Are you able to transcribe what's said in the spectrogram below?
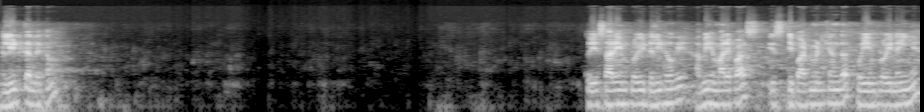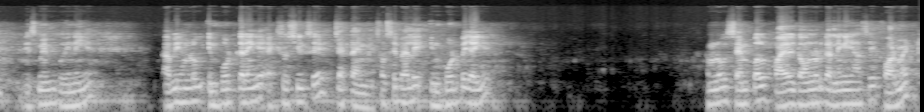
डिलीट कर लेता हूँ। तो ये सारे एम्प्लॉई डिलीट हो गए। अभी हमारे पास इस डिपार्टमेंट के अंदर कोई एम्प्लॉई नहीं है इसमें भी कोई नहीं है। अभी हम लोग इंपोर्ट करेंगे एक्सेल शीट से चेक टाइम में। सबसे पहले इंपोर्ट पे जाइए। हम लोग सैंपल फ़ाइल डाउनलोड कर लेंगे यहाँ से फॉर्मेट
